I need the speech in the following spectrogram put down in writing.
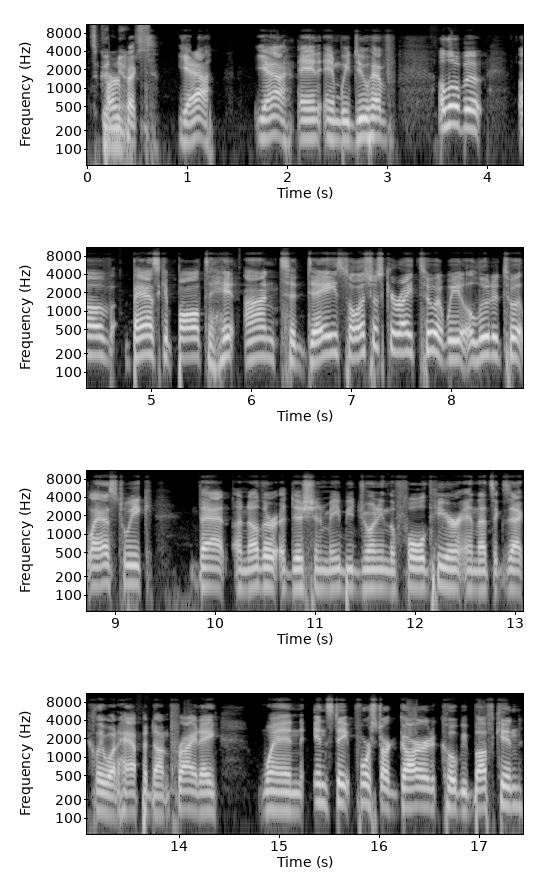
it's good Perfect. news Yeah, yeah, and and we do have a little bit of basketball to hit on today, so let's just get right to it. We alluded to it last week that another addition may be joining the fold here, and that's exactly what happened on Friday when in-state four-star guard Kobe Bufkin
